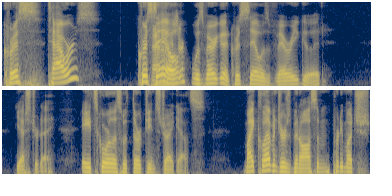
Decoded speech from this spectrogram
Chris Towers? Chris Sale was very good. Chris Sale was very good yesterday. Eight scoreless with 13 strikeouts. Mike Clevinger's been awesome pretty much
